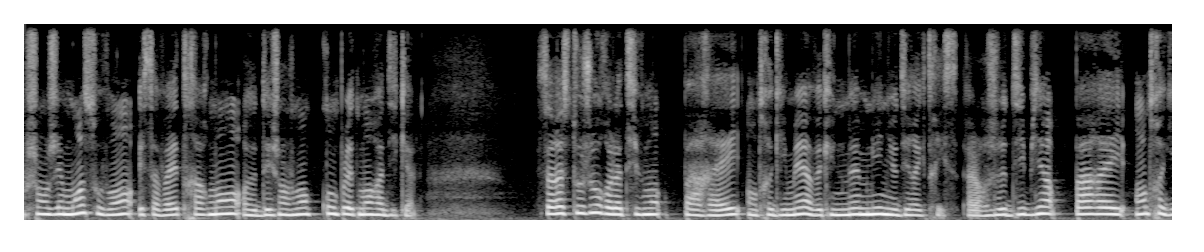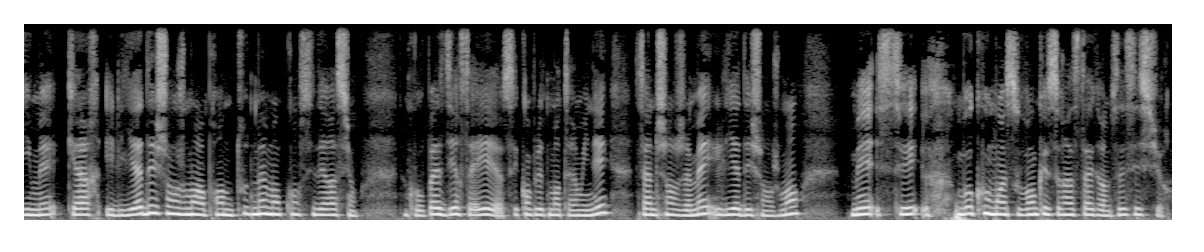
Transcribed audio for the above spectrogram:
changer moins souvent et ça va être rarement euh, des changements complètement radicaux. Ça reste toujours relativement pareil, entre guillemets, avec une même ligne directrice. Alors je dis bien pareil, entre guillemets, car il y a des changements à prendre tout de même en considération. Donc il ne faut pas se dire, ça y est, c'est complètement terminé, ça ne change jamais, il y a des changements, mais c'est beaucoup moins souvent que sur Instagram, ça c'est sûr.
